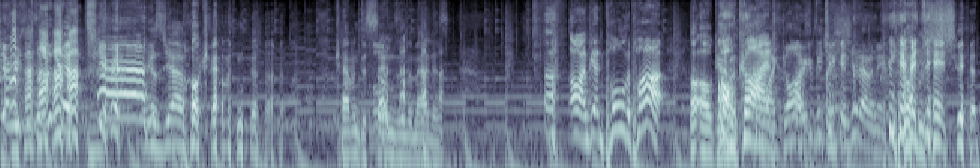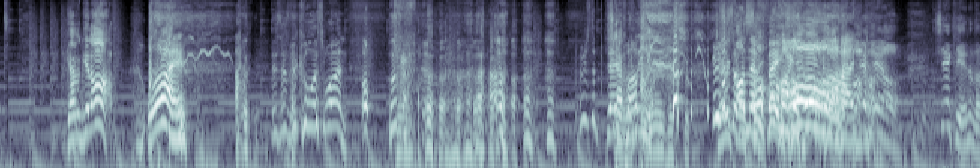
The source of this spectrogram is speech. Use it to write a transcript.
Jeremy's just in the cheering. Here's Geoff. Oh, Kevin. Kevin descends into madness. Oh, I'm getting pulled apart. Uh oh, Oh Gavin. Oh my God. god. Give me Beat the chicken. Shit out of me. Yeah, I Oh, did. shit. Gavin, get off. Why? this is the coolest one. Oh, who's the dead puppy? Who's just on their face? Oh, god. Damn. Chicken in the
